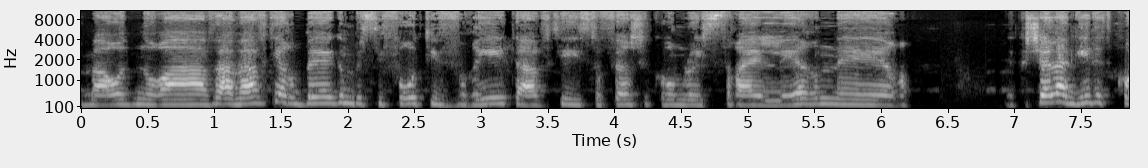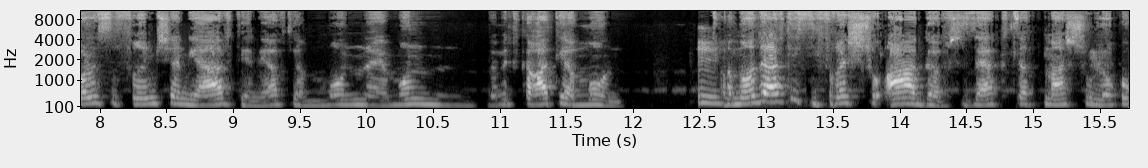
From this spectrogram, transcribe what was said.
מה עוד נורא, ואהבתי הרבה גם בספרות עברית, אהבתי סופר שקוראים לו ישראל לרנר. קשה להגיד את כל הסופרים שאני אהבתי, אני אהבתי המון, המון, באמת קראתי המון. Mm. מאוד אהבתי ספרי שואה, אגב, שזה היה קצת משהו לא כל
